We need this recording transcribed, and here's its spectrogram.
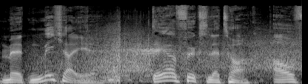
mit Michael. Der Füchsle Talk auf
